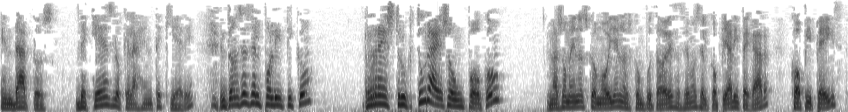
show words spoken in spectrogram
en datos de qué es lo que la gente quiere, entonces el político reestructura eso un poco, más o menos como hoy en los computadores hacemos el copiar y pegar, copy-paste.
